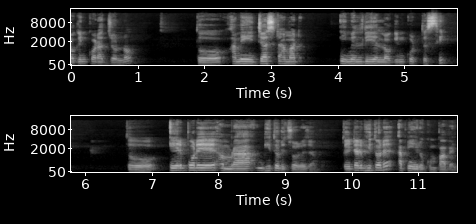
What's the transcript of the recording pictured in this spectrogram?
লগ ইন করার জন্য। তো আমি জাস্ট আমার ইমেল দিয়ে লগ ইন করতেছি। তো এরপরে আমরা ভিতরে চলে যাব। তো এটার ভিতরে আপনি এরকম পাবেন।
